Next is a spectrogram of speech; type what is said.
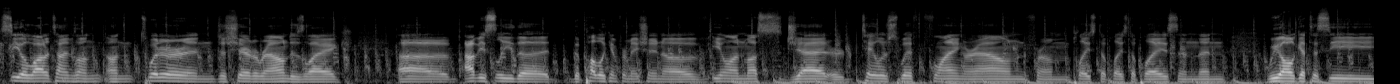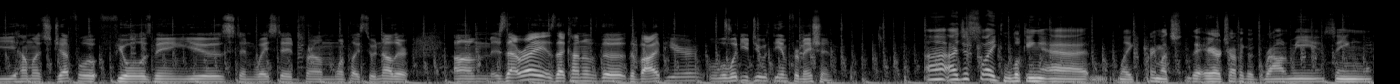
see a lot of times on, on Twitter and just shared around is like uh, obviously, the the public information of Elon Musk's jet or Taylor Swift flying around from place to place to place, and then we all get to see how much jet fuel is being used and wasted from one place to another. Um, is that right? Is that kind of the the vibe here? Well, what do you do with the information? Uh, I just like looking at like pretty much the air traffic around me, seeing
